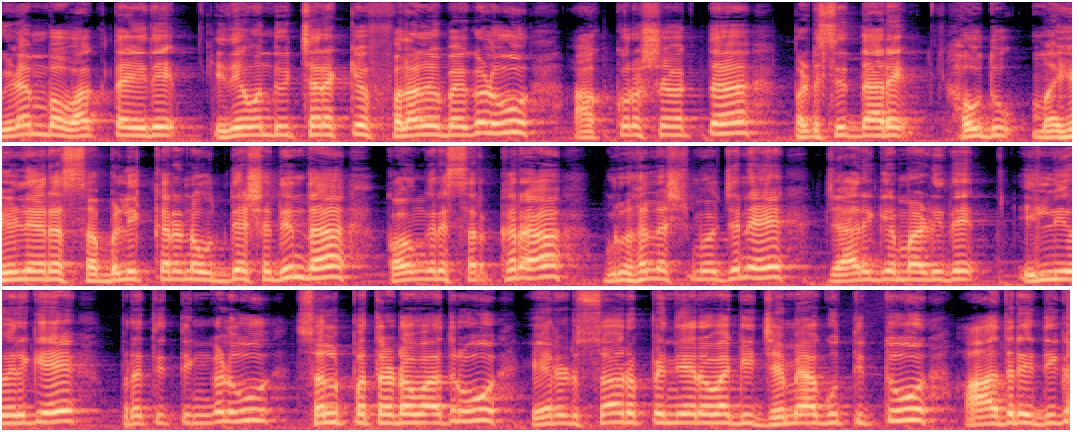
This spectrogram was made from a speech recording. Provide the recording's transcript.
ವಿಳಂಬವಾಗ್ತಾ ಇದೆ. ಇದೇ ಒಂದು ವಿಚಾರಕ್ಕೆ ಫಲಾನುಭವಿಗಳು ಆಕ್ರೋಶ ವ್ಯಕ್ತಪಡಿಸಿದ್ದಾರೆ. ಹೌದು, ಮಹಿಳೆಯರ ಸಬಲೀಕರಣ ಉದ್ದೇಶದಿಂದ ಕಾಂಗ್ರೆಸ್ ಸರ್ಕಾರ ಗೃಹಲಕ್ಷ್ಮಿ ಯೋಜನೆ ಜಾರಿಗೆ ಮಾಡಿದೆ. ಇಲ್ಲಿವರೆಗೆ ಪ್ರತಿ ತಿಂಗಳು ಸ್ವಲ್ಪ ತಡವಾದರೂ ಸಾವಿರ ರೂಪಾಯಿ ನೇರವಾಗಿ ಜಮೆ ಆಗುತ್ತಿತ್ತು. ಆದರೆ ಇದೀಗ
